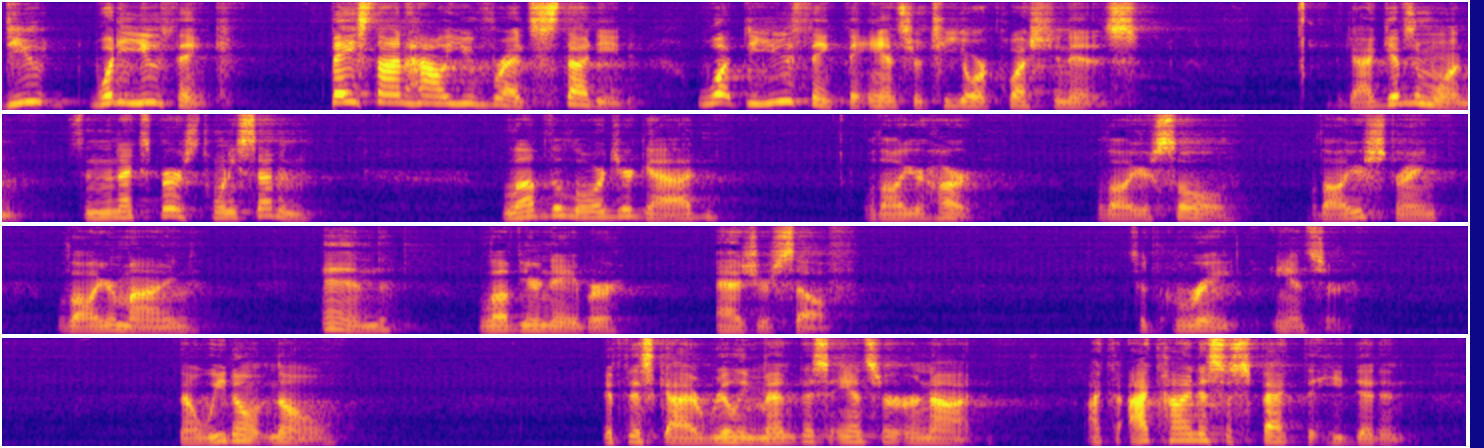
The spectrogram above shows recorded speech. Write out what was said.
Do you, what do you think? Based on how you've read, studied, what do you think the answer to your question is? The guy gives him one. It's in the next verse, 27. Love the Lord your God with all your heart, with all your soul, with all your strength, with all your mind, and love your neighbor as yourself. It's a great answer. Now, we don't know if this guy really meant this answer or not. I, I kind of suspect that he didn't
